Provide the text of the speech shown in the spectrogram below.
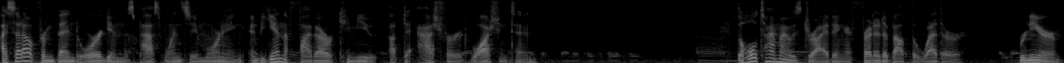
I set out from Bend, Oregon this past Wednesday morning and began the five hour commute up to Ashford, Washington. The whole time I was driving, I fretted about the weather. Rainier,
